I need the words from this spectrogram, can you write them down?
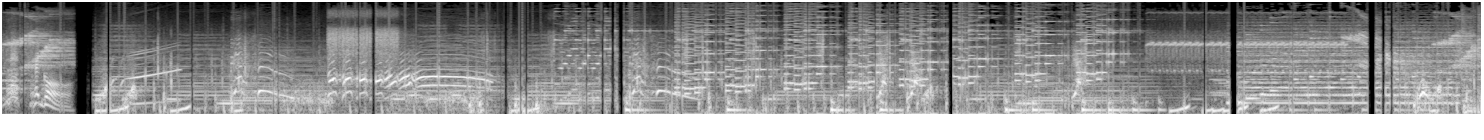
Peggle! Yeah.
